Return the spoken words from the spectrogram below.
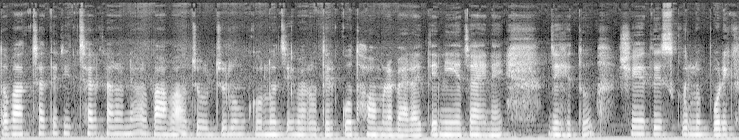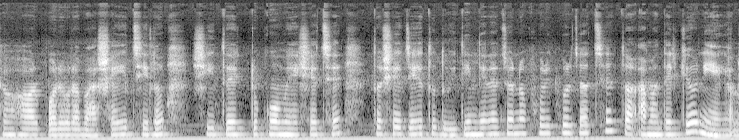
তো বাচ্চাদের ইচ্ছার কারণে ওর বাবাও জোর জুলুম করল যে এবার ওদের কোথাও আমরা বেড়াইতে নিয়ে যাই নাই। যেহেতু সেহেতু স্কুলে পরীক্ষা হওয়ার পরে ওরা বাসায়ই ছিল, শীতও একটু কমে এসেছে। তো সে যেহেতু দুই, তিন দিনের জন্য ফরিদপুর যাচ্ছে, তো আমাদেরকেও নিয়ে গেল।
